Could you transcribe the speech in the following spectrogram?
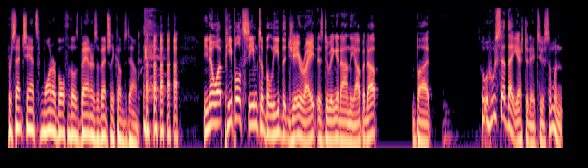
Percent chance one or both of those banners eventually comes down. You know what? People seem to believe that Jay Wright is doing it on the up and up, but who who said that yesterday too? Someone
